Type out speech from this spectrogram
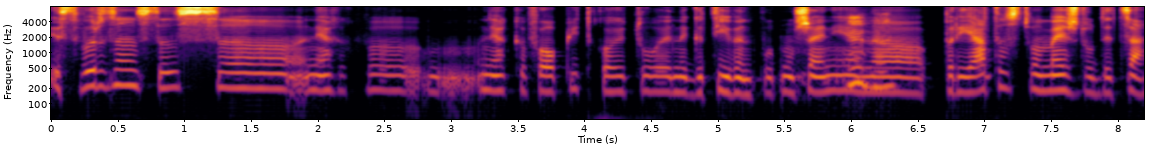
е свързан с а, някаква, някакъв опит, който е негативен по отношение mm-hmm. на приятелства между деца.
